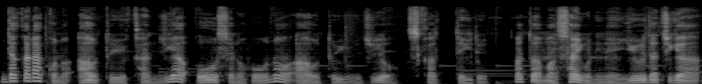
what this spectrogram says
う。だからこの会うという漢字が仰せの方の会うという字を使っている。あとはまあ最後にね、夕立が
